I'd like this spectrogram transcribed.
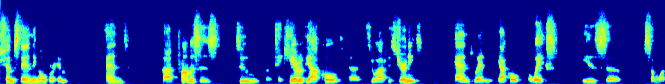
Hashem standing over him. And God promises to take care of Yaakov uh, throughout his journeys. And when Yaakov awakes, he is uh, somewhat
